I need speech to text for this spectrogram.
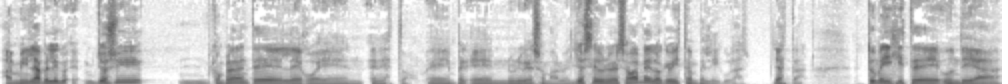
A mí la película... Yo soy completamente lego en, en esto, en, universo Marvel. Yo sé universo Marvel lo que he visto en películas. Ya está. Tú me dijiste un día...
